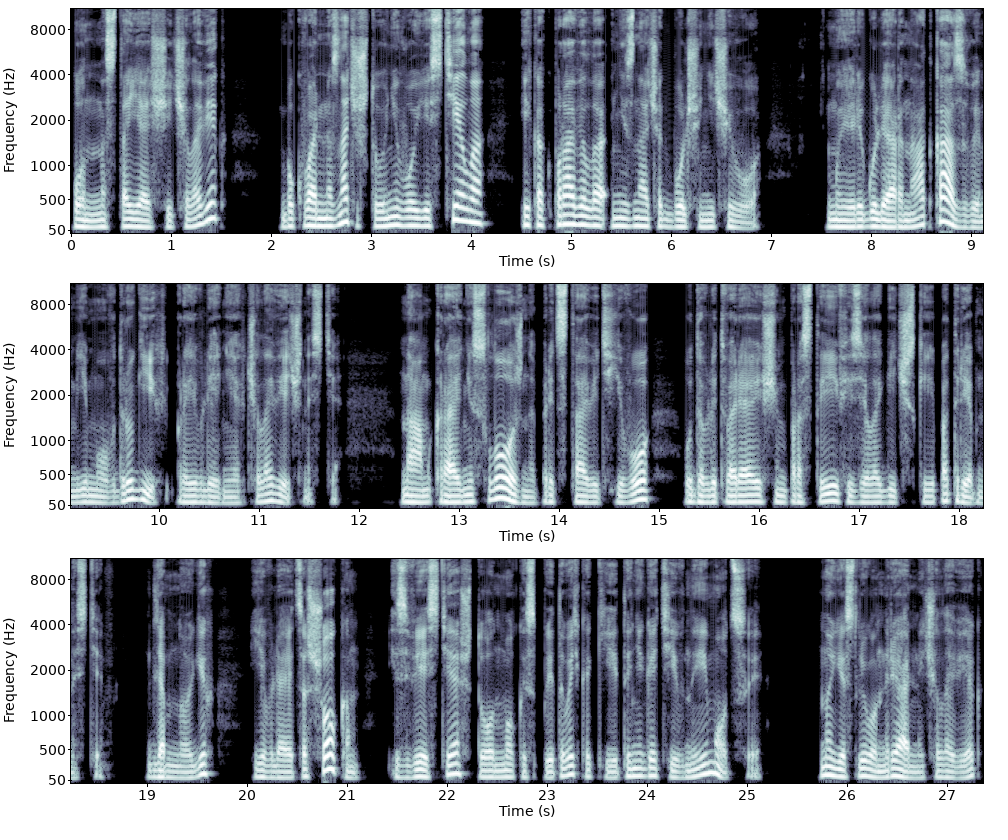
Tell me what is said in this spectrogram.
«Он настоящий человек» буквально значит, что у него есть тело, и, как правило, не значат больше ничего. Мы регулярно отказываем ему в других проявлениях человечности — нам крайне сложно представить его удовлетворяющим простые физиологические потребности. Для многих является шоком известие, что он мог испытывать какие-то негативные эмоции. Но если он реальный человек,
